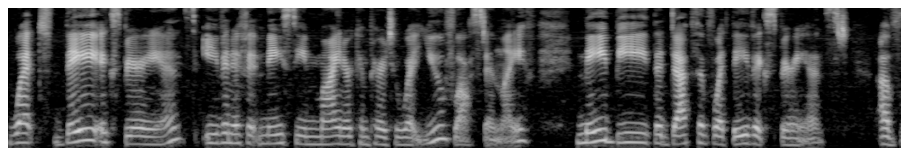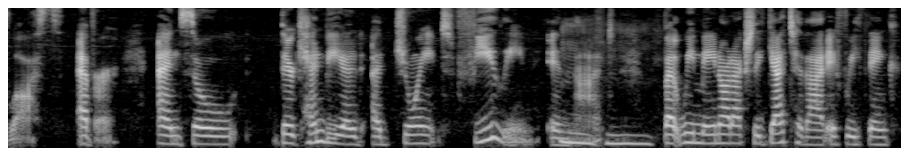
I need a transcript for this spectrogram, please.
what they experience even if it may seem minor compared to what you've lost in life may be the depth of what they've experienced of loss ever. And so there can be a, a joint feeling in that mm-hmm. but we may not actually get to that if we think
